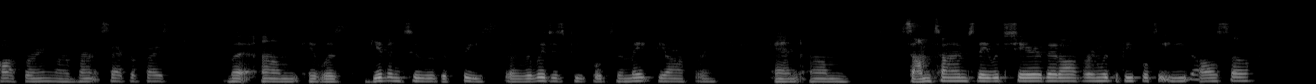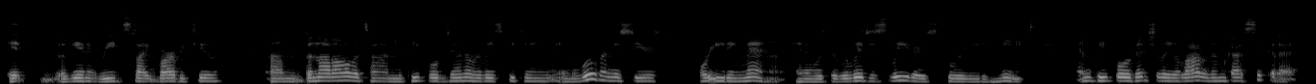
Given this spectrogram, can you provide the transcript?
offering or a burnt sacrifice, but um, it was given to the priests, the religious people, to make the offering, and um, sometimes they would share that offering with the people to eat. Also, it again it reads like barbecue, um, but not all the time. The people, generally speaking, in the wilderness years were eating manna, and it was the religious leaders who were eating meat. And people eventually, a lot of them got sick of that.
